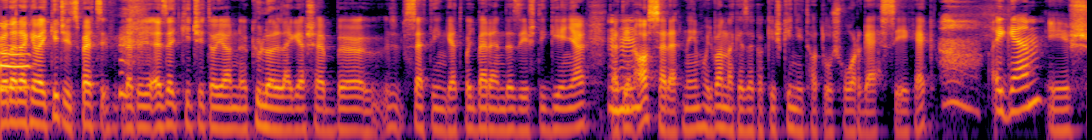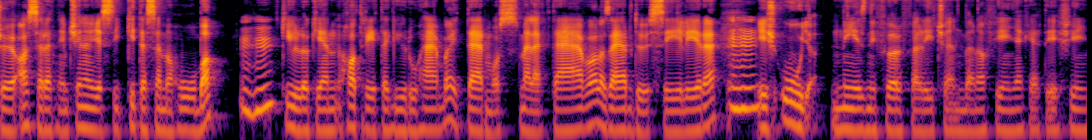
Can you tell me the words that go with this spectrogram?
Jó, de nekem egy kicsit specif- tehát ez egy kicsit olyan különlegesebb settinget vagy berendezést igényel. Tehát Mhm. uh-huh. én azt szeretném, hogy vannak ezek a kis kinyithatós horgásszékek, Igen. és azt szeretném csinálni, hogy ezt így kiteszem a hóba, Mhm. Uh-huh. kiülök ilyen hatrétegű ruhába, egy termosz meleg teával az erdő szélére, uh-huh. és úgy nézni fölfelé csendben a fényeket, és így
